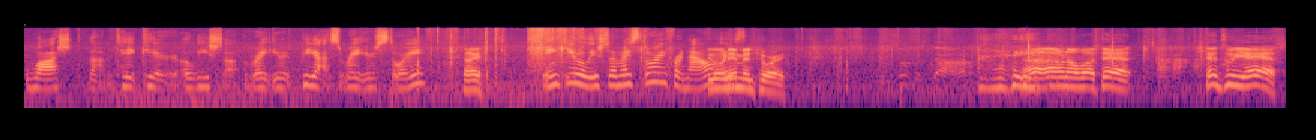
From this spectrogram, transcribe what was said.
washed them. Take care, Alicia. Write your P.S. Write your story. Hi, Thank you, Alicia. My story for now. doing is- inventory. Superstar, huh? I don't know about that. Depends who you ask.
